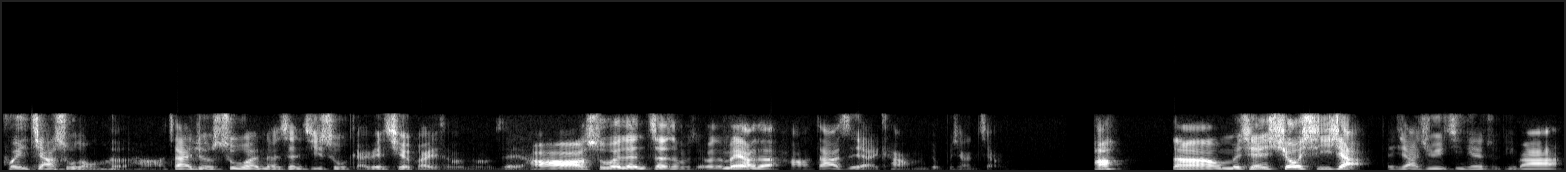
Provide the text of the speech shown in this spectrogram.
会加速融合，哈，再来就是数位孪生技术改变企业管理什么什么之类，好，数位认证什么什么的没有的，好，大家自己来看，我们就不想讲。好，那我们先休息一下，等一下继续今天的主题吧。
